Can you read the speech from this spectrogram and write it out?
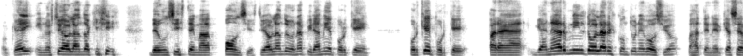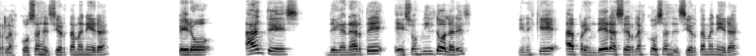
¿ok? Y no estoy hablando aquí de un sistema Ponzi, estoy hablando de una pirámide porque, ¿por qué? Porque para ganar mil dólares con tu negocio vas a tener que hacer las cosas de cierta manera, pero antes de ganarte esos mil dólares, tienes que aprender a hacer las cosas de cierta manera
